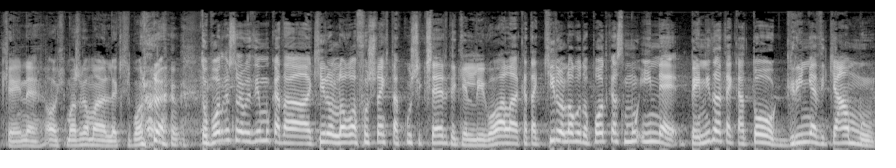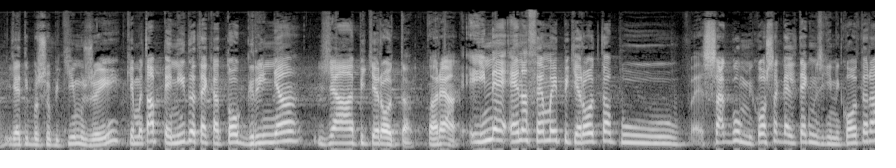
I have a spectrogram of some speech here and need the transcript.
Οκ, ναι, όχι, μας γαμάει ο Lex λοιπόν. το podcast είναι παιδί μου κατά κύριο λόγο, αφού έχετε ακούσει, ξέρετε και λίγο, αλλά κατά κύριο λόγο το podcast μου είναι 50% γκρίνια δικιά μου για την προσωπική μου ζωή και μετά 50% γκρίνια για επικαιρότητα. Ωραία. Είναι ένα θέμα η επικαιρότητα που, σαν κομικό, σαν καλλιτέχνης γενικότερα,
